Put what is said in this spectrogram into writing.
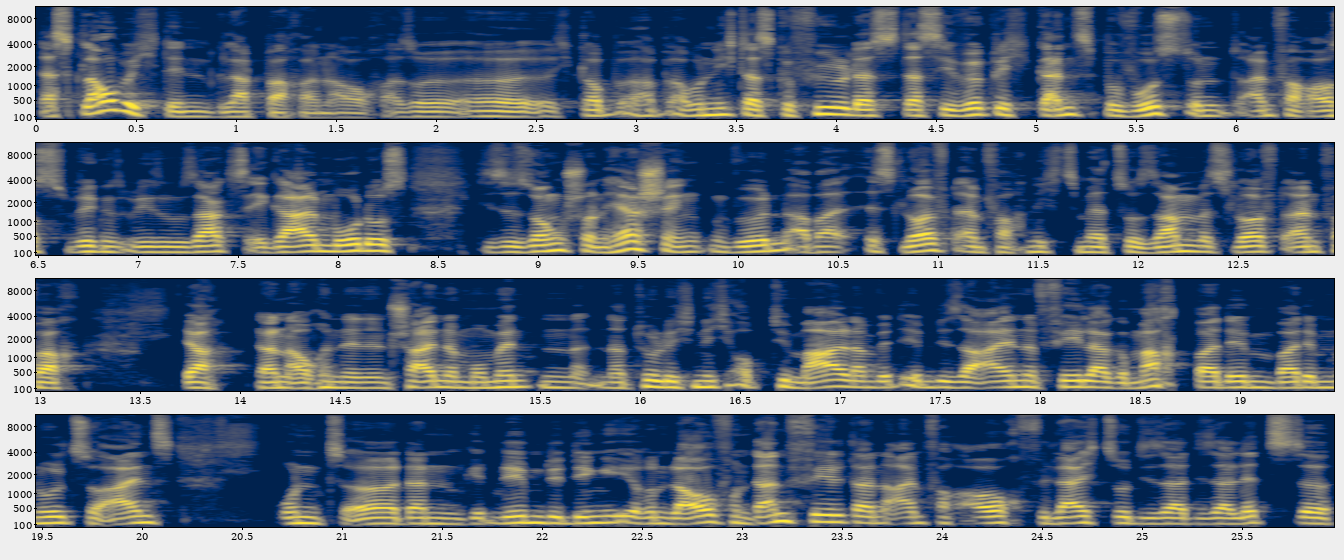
Das glaube ich den Gladbachern auch. Also äh, ich glaube, habe aber nicht das Gefühl, dass dass sie wirklich ganz bewusst und einfach aus, wie, du sagst, egal Modus die Saison schon herschenken würden. Aber es läuft einfach nichts mehr zusammen. Es läuft einfach ja, dann auch in den entscheidenden Momenten natürlich nicht optimal. Dann wird eben dieser eine Fehler gemacht bei dem, bei dem 0 zu 1 und äh, dann nehmen die Dinge ihren Lauf und dann fehlt dann einfach auch vielleicht so dieser, dieser letzte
